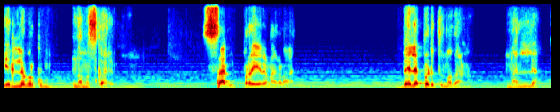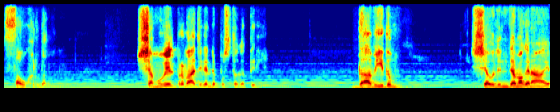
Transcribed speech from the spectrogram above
എല്ലാവർക്കും നമസ്കാരം. സൽപ്രേരണകളാൽ ബലപ്പെടുത്തുന്നതാണ് നല്ല സൗഹൃദം. ഷമുവേൽ പ്രവാചകന്റെ പുസ്തകത്തിൽ ദാവീദും ശൗലിന്റെ മകനായ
